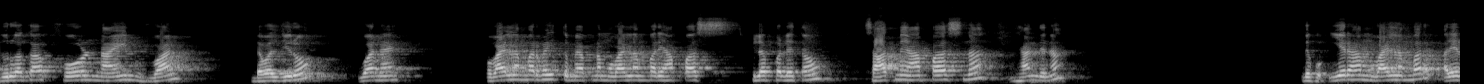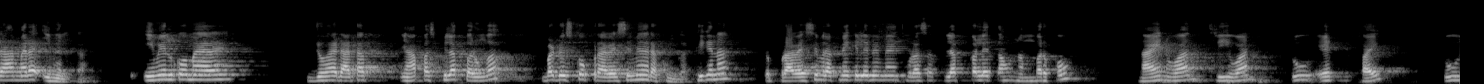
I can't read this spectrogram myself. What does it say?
दुर्गा का four nine one double zero one है। मोबाइल नंबर भाई तो मैं अपना मोबाइल नंबर यहाँ पास फिलअप कर लेता हूँ। साथ में यहाँ पास ना, ध्यान देना। देखो, ये रहा मोबाइल नंबर और ये रहा मेरा ईमेल का। ईमेल को मैं जो है डाटा यहाँ पास फिलअप करूँगा बट इसको प्राइवेसी में रखूँगा, ठीक है ना? तो प्राइवेसी में रखने के लिए भी मैं थोड़ा सा फिलअप कर लेता हूँ नंबर को nine one three one two eight five two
